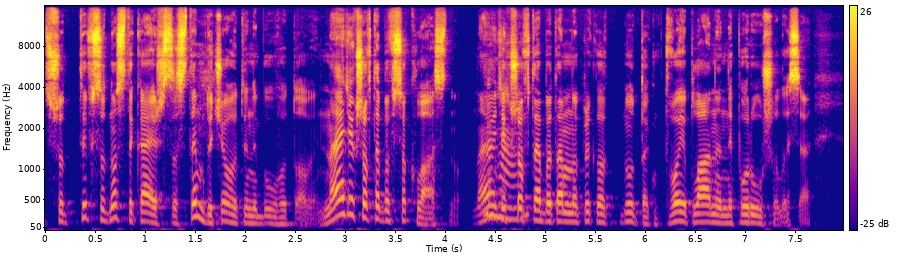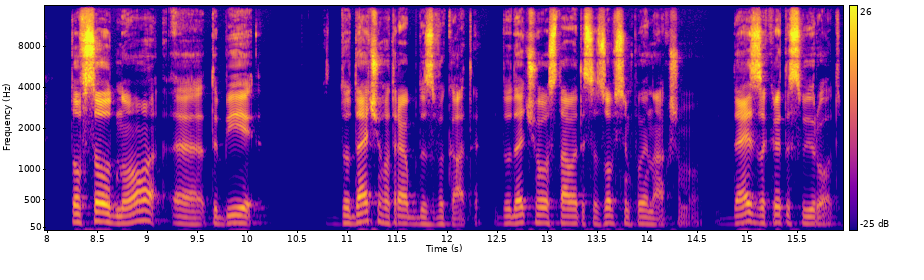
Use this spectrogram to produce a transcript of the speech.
що ти все одно стикаєшся з тим, до чого ти не був готовий. Навіть якщо в тебе все класно, навіть угу. якщо в тебе там, наприклад, ну так, твої плани не порушилися, то все одно е, тобі до дечого треба буде звикати, до дечого ставитися зовсім по-інакшому. Десь закрити свій рот,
